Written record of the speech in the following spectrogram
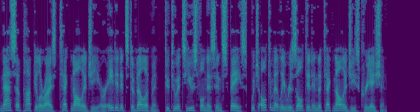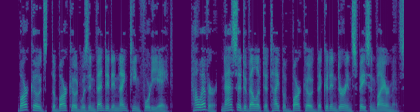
NASA popularized technology or aided its development, due to its usefulness in space, which ultimately resulted in the technology's creation. Barcodes – The barcode was invented in 1948. However, NASA developed a type of barcode that could endure in space environments.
